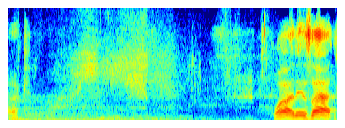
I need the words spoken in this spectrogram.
Heck? What is that?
